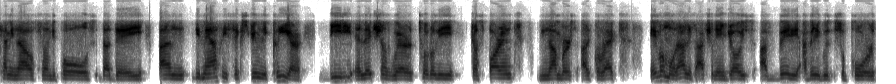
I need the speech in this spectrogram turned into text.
coming out from the polls that day, and the math is extremely clear. The elections were totally transparent. Numbers are correct. Evo Morales actually enjoys a very, a very good support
